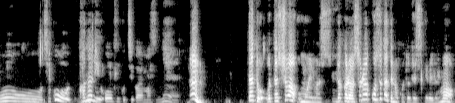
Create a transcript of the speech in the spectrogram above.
おー、そこ、かなり大きく違いますね。うん。だと私は思います。だから、それは子育てのことですけれども、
